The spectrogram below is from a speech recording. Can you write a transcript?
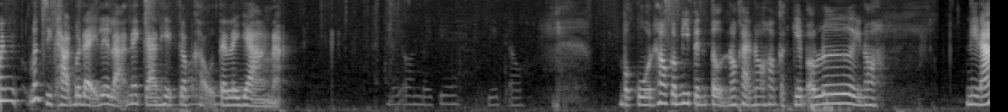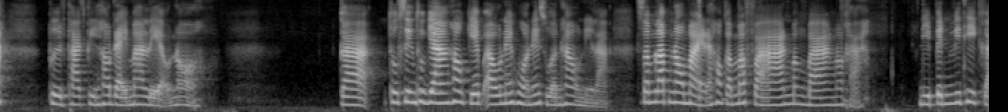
มันมันสิขาดบ่ได้เลยล่ะ ในการเฮ็ดกับเขาวแต่ละอย่างน่ะใบอ่อนใบแก่เก็บเอาบกูดเฮาก็มีเป็นต้นเนาะค่ะเนาะเฮาก็เก็บเอาเลยเนาะนี่นะพืชผักที่เฮาได้มาแล้วเนาะกะทุกสิ่งทุกอย่างเฮาเก็บเอาในหัวในสวนเฮานี่ล่ะสำหรับหน่อใหม่นะเฮาก็มาฝานบางๆเนาะค่ะ นี่เป็นวิธีก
